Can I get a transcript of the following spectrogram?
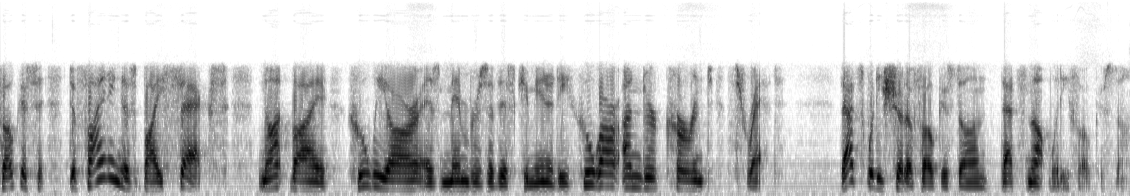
focus defining us by sex, not by who we are as members of this community, who are under current threat. That's what he should have focused on. That's not what he focused on.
